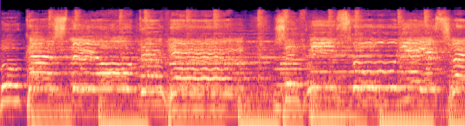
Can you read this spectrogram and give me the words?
Bo każdy o tym wie, że w Mińsku nie jest źle,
